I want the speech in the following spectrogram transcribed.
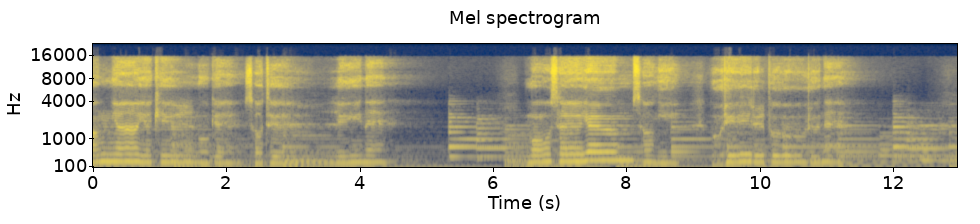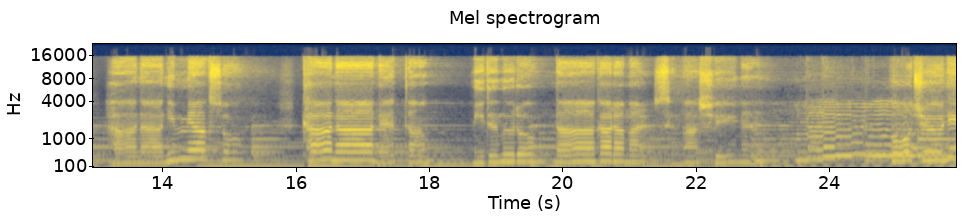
광야의 길목에서 들리네. 모세의 음성이 우리를 부르네. 하나님 약속 가나안의 땅 믿음으로 나아가라 말씀하시네. 오 주님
